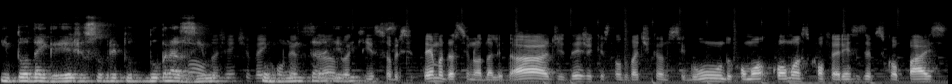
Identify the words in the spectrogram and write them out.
em toda a igreja, sobretudo no Brasil. Bom, a gente vem conversando aqui sobre esse tema da sinodalidade, desde a questão do Vaticano II, como, como as conferências episcopais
